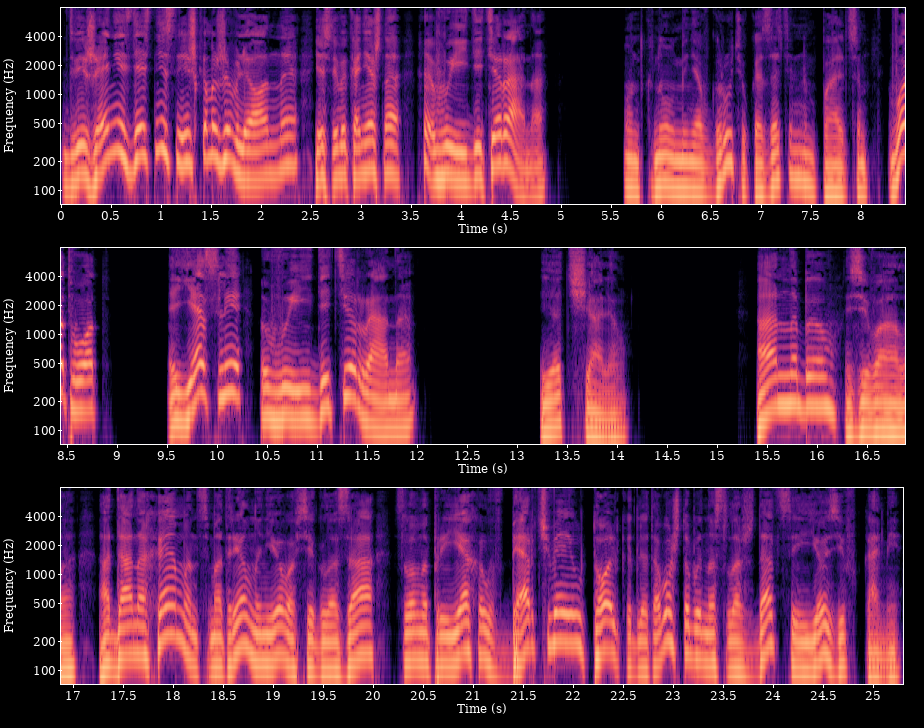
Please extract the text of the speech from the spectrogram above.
движение здесь не слишком оживленное, если вы, конечно, выйдете рано». Он ткнул меня в грудь указательным пальцем. «Вот-вот, если выйдете рано». Я отчалил. Аннабелл зевала, а Дана Хэммонд смотрел на нее во все глаза, словно приехал в Берчвейл только для того, чтобы наслаждаться ее зевками.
